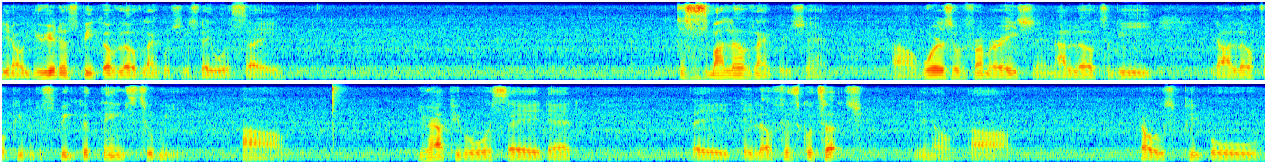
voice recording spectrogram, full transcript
you know, you hear them speak of love languages, they will say, This is my love language, and uh, words of affirmation. I love to be you know, I love for people to speak good things to me. Um, you have people who will say that they they love physical touch. You know, uh, those people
